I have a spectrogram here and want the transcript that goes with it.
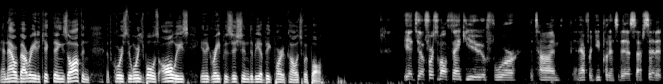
And now we're about ready to kick things off. And of course, the Orange Bowl is always in a great position to be a big part of college football. Yeah, Joe, first of all, thank you for the time and effort you put into this. I've said it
